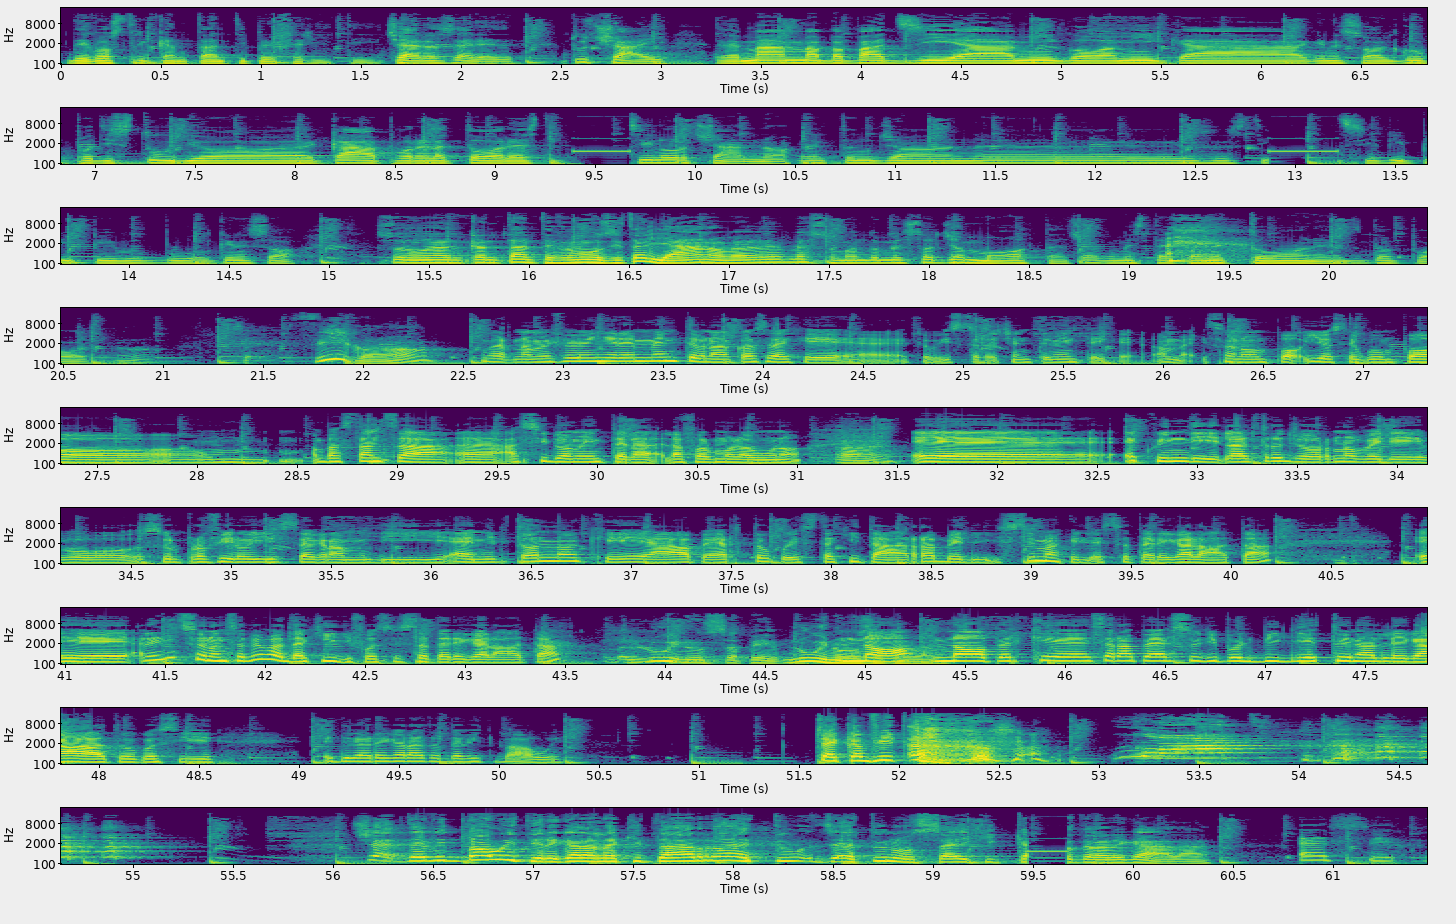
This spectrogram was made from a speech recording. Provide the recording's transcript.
dei vostri cantanti preferiti. Cioè, la serie, tu c'hai eh, mamma, papà, zia, amico, amica, che ne so, il gruppo di studio, eh, capo, relatore, sti cazzi loro c'hanno. Elton John, eh, sti cazzi, bubu, che ne so. Sono un cantante famoso italiano, adesso mando un messaggio a Motta, ciao come stai panettone, tutto a posto, no? Figo, no? Guarda, mi fa venire in mente una cosa che, che ho visto recentemente, che vabbè, sono un po', io seguo un po' un- abbastanza eh, assiduamente la, la Formula 1 Ah, e, e quindi l'altro giorno vedevo sul profilo Instagram di Hamilton che ha aperto questa chitarra bellissima che gli è stata regalata e all'inizio non sapeva da chi gli fosse stata regalata. Ma Lui non sapeva, lui non No, sapeva. no, perché si era perso tipo il biglietto in allegato così e gliel'ha regalata a David Bowie. Cioè, capito? Cioè, David Bowie ti regala una chitarra e tu, cioè, tu non sai chi cazzo te la regala? eh sì.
